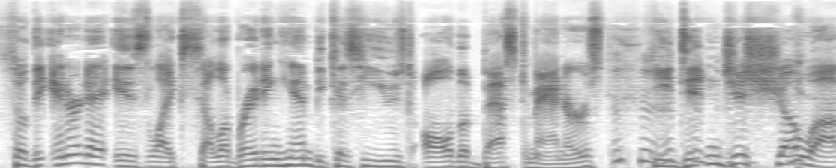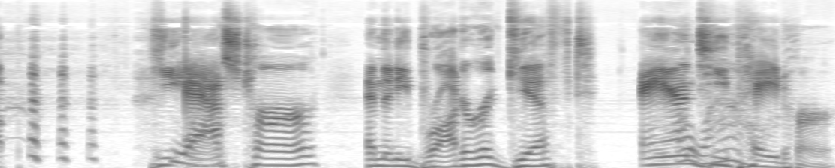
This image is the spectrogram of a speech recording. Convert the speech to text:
So the internet is like celebrating him because he used all the best manners. he didn't just show up. He Yeah. asked her, and then he brought her a gift, and Oh, he paid her.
